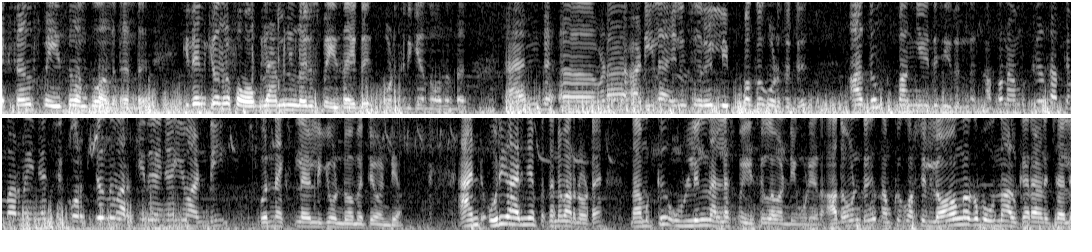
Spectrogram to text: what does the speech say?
എക്സ്റ്റേണൽ സ്പേസ് നമുക്ക് വന്നിട്ടുണ്ട്. ഇതെനിക്ക് തോന്നുന്നു ഫോഗ് ലാമ്പിനുള്ള ഒരു സ്പേസ് ആയിട്ട് കൊടുത്തിരിക്കാൻ തോന്നുന്നുണ്ട്. ആൻഡ് ഇവിടെ അടിയിലായാലും ചെറിയൊരു ലിപ്പൊക്കെ കൊടുത്തിട്ട് അതും ഭംഗിയായിട്ട് ചെയ്തിട്ടുണ്ട്. അപ്പൊ നമുക്ക് സത്യം പറഞ്ഞു കഴിഞ്ഞാൽ കുറച്ചൊന്ന് വർക്ക് ചെയ്ത് കഴിഞ്ഞാൽ ഈ വണ്ടി ഒരു നെക്സ്റ്റ് ലെവലിലേക്ക് കൊണ്ടുപോകാൻ പറ്റിയ വണ്ടിയാണ് ആൻഡ് ഒരു കാര്യം ഞാൻ ഇപ്പം തന്നെ പറഞ്ഞോട്ടെ നമുക്ക് ഉള്ളിൽ നല്ല സ്പേസ് ഉള്ള വണ്ടിയും കൂടിയാണ്. അതുകൊണ്ട് നമുക്ക് കുറച്ച് ലോങ് ഒക്കെ പോകുന്ന ആൾക്കാരാണെന്ന് വെച്ചാൽ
